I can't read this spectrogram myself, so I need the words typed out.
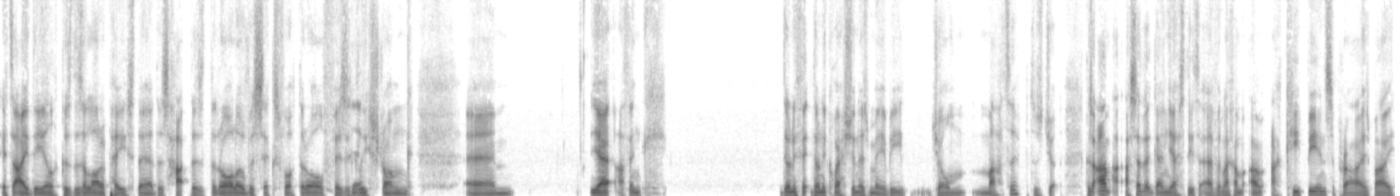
it's ideal because there's a lot of pace there. There's ha- there's they're all over six foot. They're all physically yeah. strong. Um, yeah, I think the only thing, the only question is maybe Joe Matip does because I I said it again yesterday to Evan like I'm, I, I keep being surprised by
